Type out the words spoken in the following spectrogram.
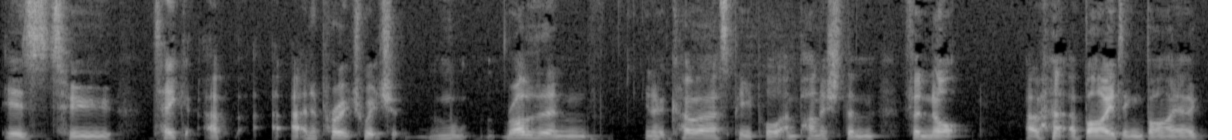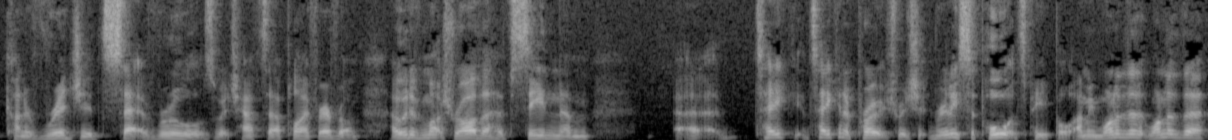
is to take a, an approach which, rather than you know coerce people and punish them for not uh, abiding by a kind of rigid set of rules which have to apply for everyone, I would have much rather have seen them uh, take take an approach which really supports people. I mean, one of the one of the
